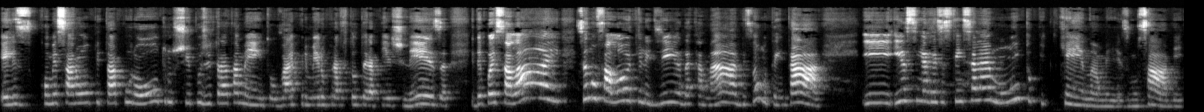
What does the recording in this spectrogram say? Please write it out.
eles começaram a optar por outros tipos de tratamento. Vai primeiro para a fitoterapia chinesa e depois fala: ai, você não falou aquele dia da cannabis, vamos tentar? E, e assim, a resistência é muito pequena mesmo, sabe?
